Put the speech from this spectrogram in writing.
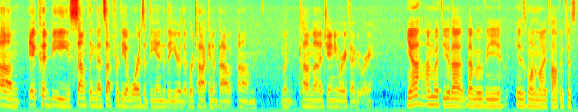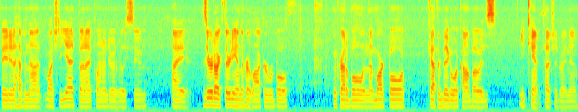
Um, it could be something that's up for the awards at the end of the year that we're talking about um, when come uh, January February. Yeah, I'm with you. That that movie is one of my top anticipated. I have not watched it yet, but I plan on doing it really soon. I Zero Dark Thirty and The Hurt Locker were both incredible, and the Mark Boal, Kathryn Bigelow combo is you can't touch it right now.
